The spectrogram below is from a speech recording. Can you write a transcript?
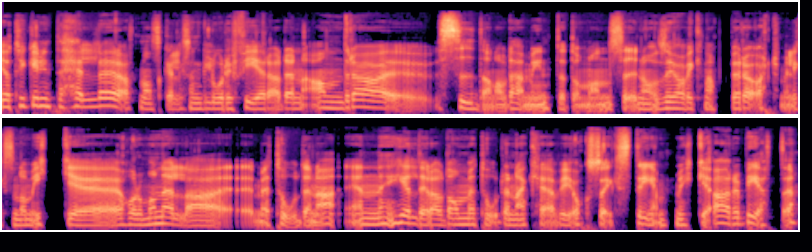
jag tycker inte heller att man ska liksom glorifiera den andra eh, sidan av det här myntet, om man säger något, så har vi knappt berört, men liksom de icke-hormonella eh, metoderna. En hel del av de metoderna kräver ju också extremt mycket arbete.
